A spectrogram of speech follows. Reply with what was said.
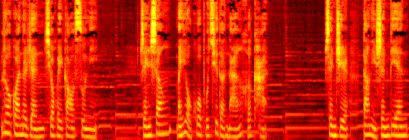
乐观的人却会告诉你，人生没有过不去的难和坎。甚至当你身边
